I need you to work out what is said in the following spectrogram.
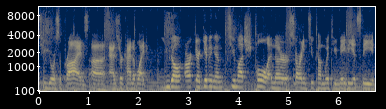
to your surprise, uh, as you're kind of like you don't are you're giving them too much pull, and they're starting to come with you. Maybe it's the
